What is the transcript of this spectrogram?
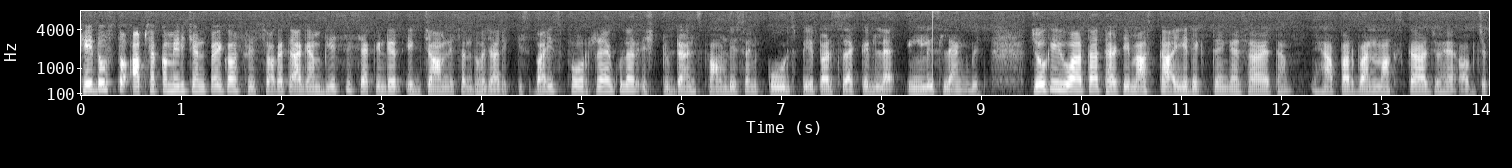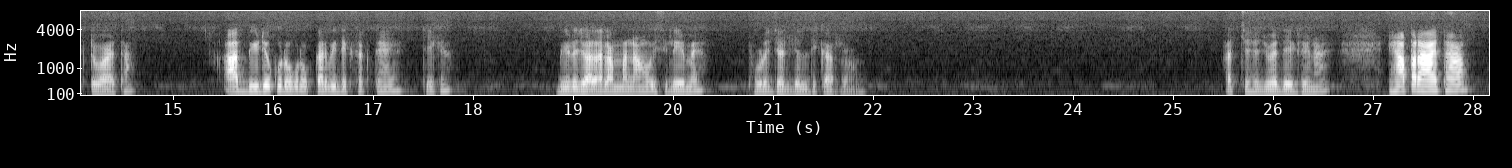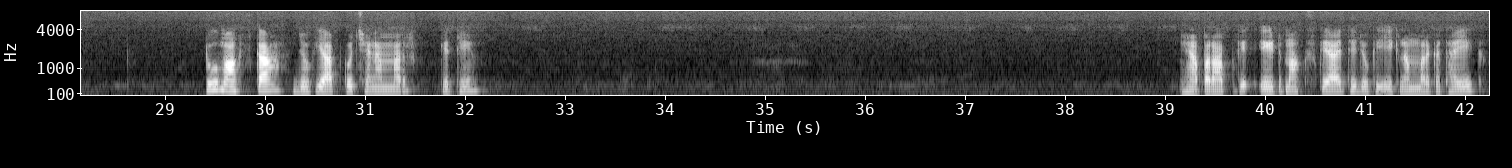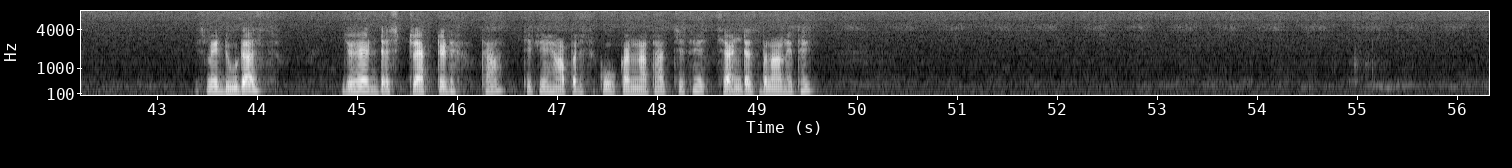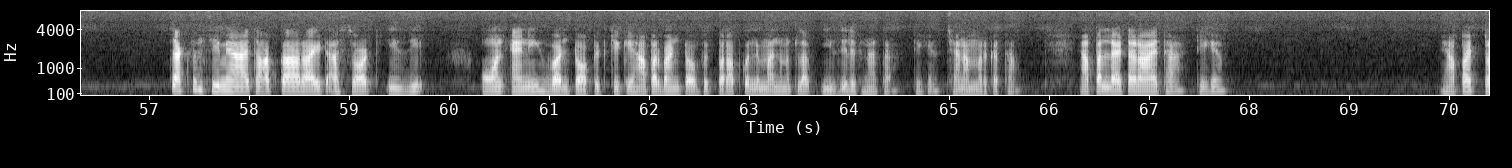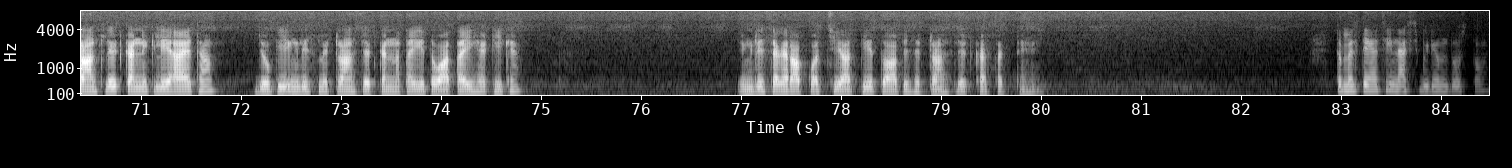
हे hey दोस्तों, आप सबका मेरे चैनल पर एक बार फिर स्वागत है। आगे हम B S C second year examination 2021-22 for regular students foundation course paper second English language जो कि हुआ था थर्टी मार्क्स का। आइए देखते हैं कैसा आया था। यहाँ पर वन मार्क्स का जो है ऑब्जेक्टिव आया था। आप वीडियो को रोक रोक कर भी देख सकते हैं, ठीक है? वीडियो ज़्यादा लंबा ना हो, इसलिए मैं थोड़ी जल्दी जल्दी कर रहा हूँ। अच्छे से जो है देख लेना है। यहाँ पर आया था टू मार्क्स का, जो कि आपको छः नंबर के थे। यहाँ पर आपके एट मार्क्स के आए थे, जो कि एक नंबर का था एक। इसमें डूडस जो है डिस्ट्रैक्टेड था, ठीक है, यहाँ पर इसको करना था अच्छे से सेंटेंस बनाने थे। सेक्शन सी में आया था आपका write a short, essay on any one topic, ठीक है? यहाँ पर वन टॉपिक पर आपको निबंध मतलब इजी लिखना था, ठीक है? छः नंबर का था। यहाँ पर लेटर आया था, ठीक है? यहाँ पर ट्रांसलेट करने के लिए आया था, जो कि इंग्लिश में ट्रांसलेट करना था, ये तो आता ही है, ठीक है? इंग्लिश अगर आपको अच्छी आती है तो आप इसे ट्रांसलेट कर सकते हैं। तो मिलते हैं ऐसी नेक्स्ट वीडियो में, दोस्तों।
